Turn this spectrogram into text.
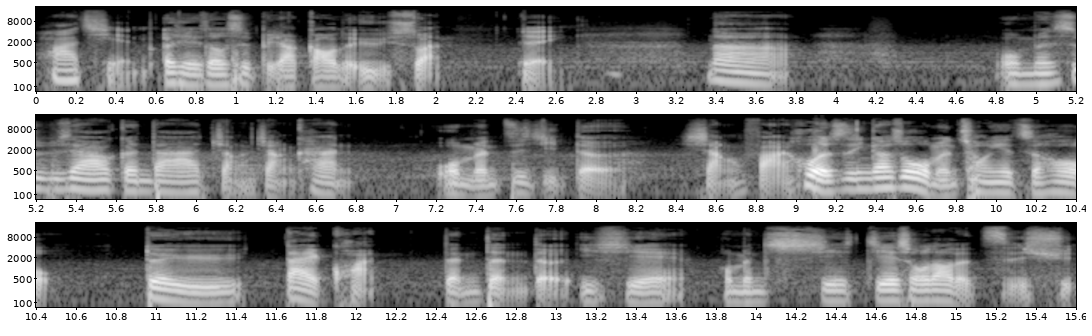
花钱，而且都是比较高的预算。对，那我们是不是要跟大家讲讲看我们自己的想法，或者是应该说我们创业之后对于贷款等等的一些我们接接收到的资讯？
